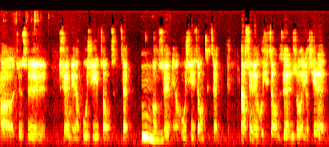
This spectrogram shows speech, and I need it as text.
呃，就是。睡眠呼吸中止症，嗯，哦，睡眠呼吸中止症。那睡眠呼吸中止症是说，有些人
